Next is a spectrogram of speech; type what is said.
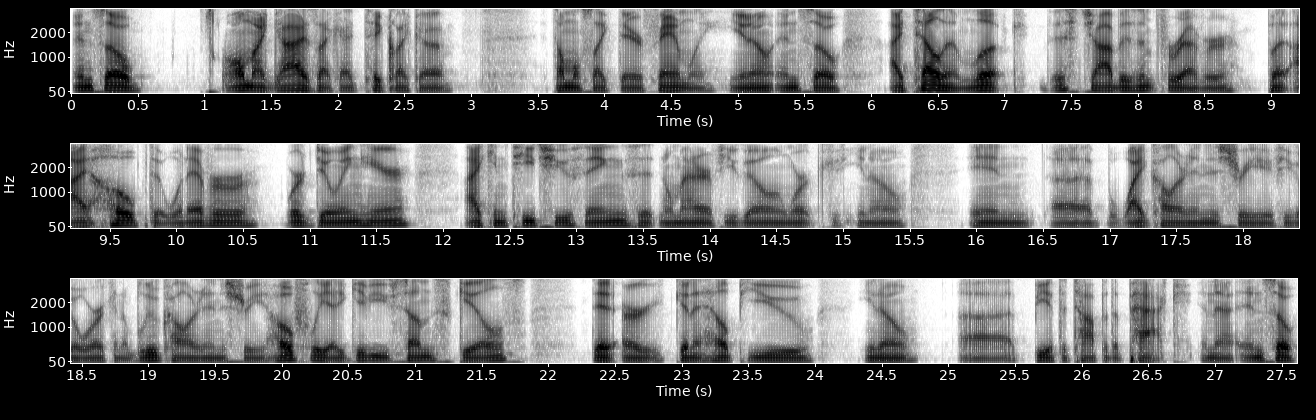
And so all my guys, like I take like a, it's almost like their family, you know? And so I tell them, look, this job isn't forever, but I hope that whatever we're doing here, I can teach you things that no matter if you go and work, you know, in a white collar industry, if you go work in a blue collar industry, hopefully I give you some skills that are going to help you, you know, uh, be at the top of the pack in that. And so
